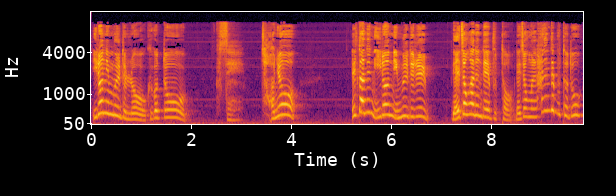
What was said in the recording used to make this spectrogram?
이런 인물들로 그것도 글쎄 전혀 일단은 이런 인물들을 내정하는 데부터 내정을 하는 데부터도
